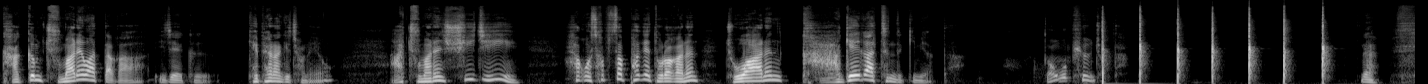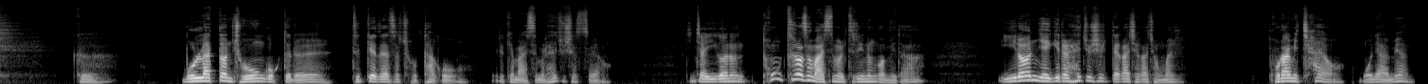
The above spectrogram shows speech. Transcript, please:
가끔 주말에 왔다가 이제 그 개편하기 전에요. 아, 주말엔 쉬지. 하고 섭섭하게 돌아가는 좋아하는 가게 같은 느낌이었다. 너무 표현 좋다. 네. 그, 몰랐던 좋은 곡들을 듣게 돼서 좋다고 이렇게 말씀을 해주셨어요. 진짜 이거는 통틀어서 말씀을 드리는 겁니다. 이런 얘기를 해주실 때가 제가 정말 보람이 차요. 뭐냐면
